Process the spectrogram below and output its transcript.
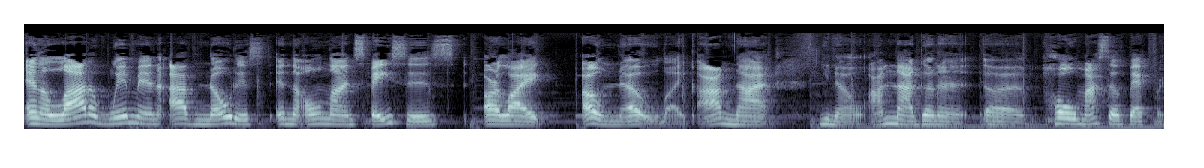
And a lot of women I've noticed in the online spaces are like, oh no, like I'm not you know, I'm not gonna uh, hold myself back for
